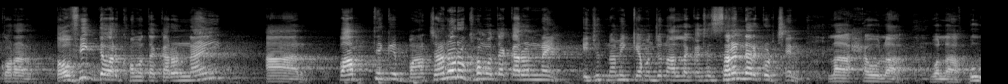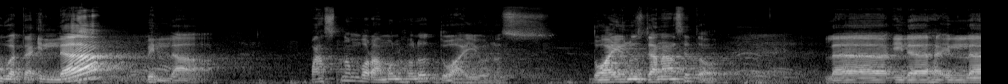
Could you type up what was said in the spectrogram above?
করার তৌফিক দেওয়ার ক্ষমতা কারণ নাই, আর পাপ থেকে বাঁচানোরও ক্ষমতা কারণ নাই। এই জন্য আমি কেমন যেন আল্লাহর কাছে সারেন্ডার করছেন। লা ইল্লা পাঁচ নম্বর আমল হলো দোয়া ইউনুস। জানা আছে তো? লা ইল্লা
